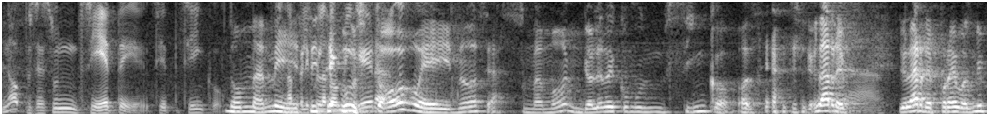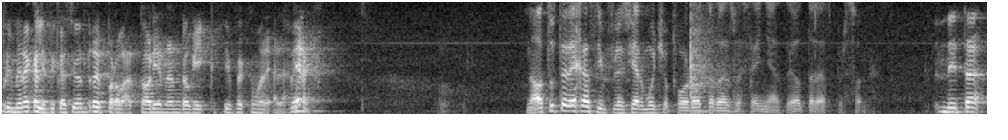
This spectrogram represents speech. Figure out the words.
No, pues es un 7, 7, 5. No mames, si te dominguera. gustó, güey. No seas mamón. Yo le doy como un 5. O sea, yo la, re- Ah. yo la repruebo. Es mi primera calificación reprobatoria en Ando Geek. Así fue como de a la verga. No, tú te dejas influenciar mucho por otras reseñas de otras personas. Neta,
